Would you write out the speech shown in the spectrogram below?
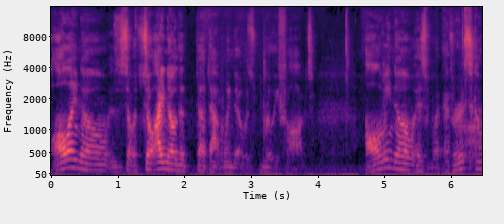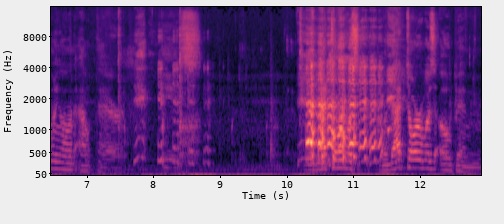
all I know is so so I know that that, that window is really fogged. All we know is whatever is going on out there is when that door was when that door was open,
